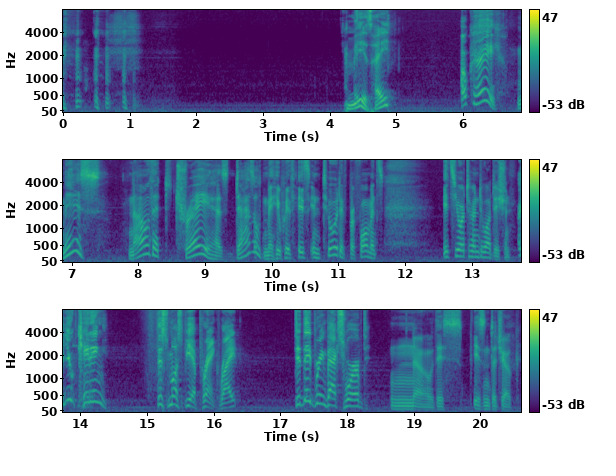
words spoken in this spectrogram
Miz, hey? Okay, Miss. Now that Tre has dazzled me with his intuitive performance, it's your turn to audition. Are you kidding? This must be a prank, right? Did they bring back Swerved? No, this isn't a joke.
